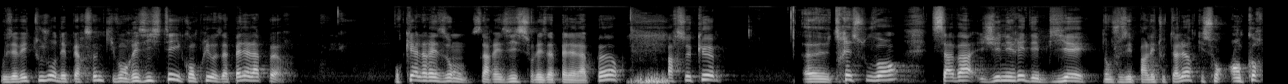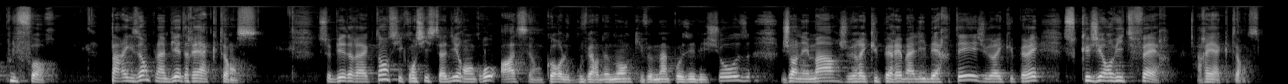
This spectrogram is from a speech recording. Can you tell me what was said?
vous avez toujours des personnes qui vont résister, y compris aux appels à la peur. Pour quelles raisons ça résiste sur les appels à la peur? Parce que euh, très souvent, ça va générer des biais dont je vous ai parlé tout à l'heure qui sont encore plus forts. Par exemple, un biais de réactance. Ce biais de réactance qui consiste à dire en gros, ah, c'est encore le gouvernement qui veut m'imposer des choses, j'en ai marre, je vais récupérer ma liberté, je vais récupérer ce que j'ai envie de faire. Réactance.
